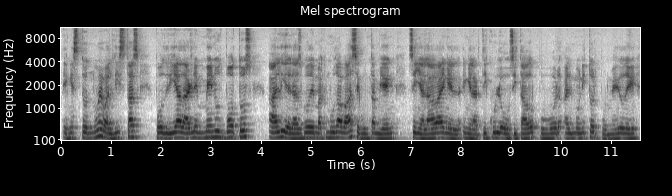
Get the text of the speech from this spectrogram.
en estas nuevas listas podría darle menos votos al liderazgo de Mahmoud Abbas, según también señalaba en el, en el artículo citado por Al Monitor por medio de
